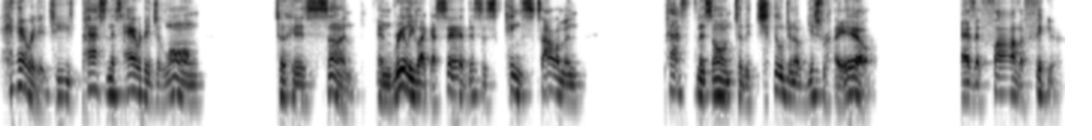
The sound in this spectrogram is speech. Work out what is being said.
heritage. He's passing his heritage along to his son. And really, like I said, this is King Solomon passing this on to the children of Israel as a father figure.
